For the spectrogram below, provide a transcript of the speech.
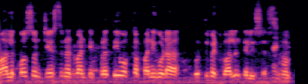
వాళ్ళ కోసం చేస్తున్నటువంటి ప్రతి ఒక్క పని కూడా గుర్తుపెట్టుకోవాలని తెలియజేస్తాం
